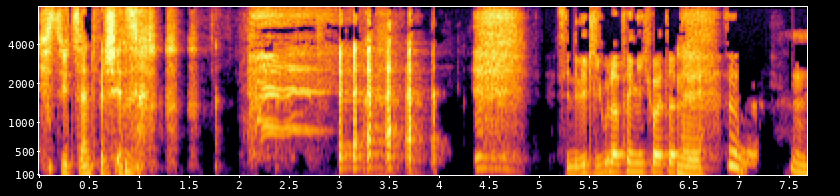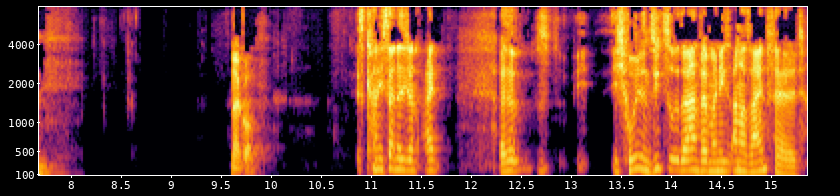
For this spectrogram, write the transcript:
Die Süd-Sandwich-Inseln. Sind die wirklich unabhängig heute? Nee. Hm. Na komm. Es kann nicht sein, dass ich dann ein. Also, ich hole den Südsudan, wenn mir nichts anderes einfällt.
